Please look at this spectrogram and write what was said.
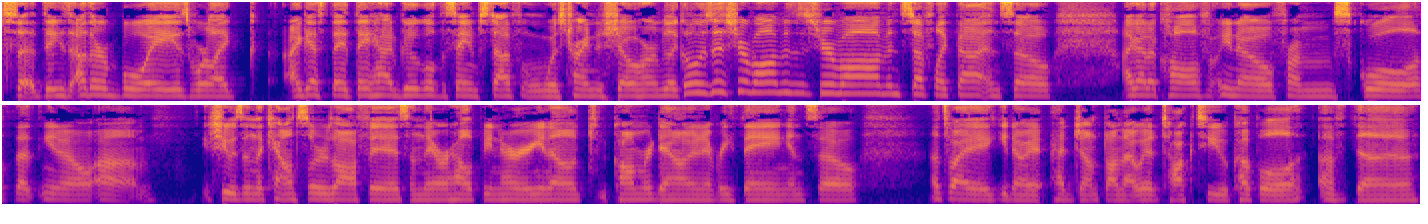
so these other boys were like I guess they they had Googled the same stuff and was trying to show her and be like, "Oh, is this your mom? Is this your mom?" and stuff like that. And so I got a call, you know, from school that you know um, she was in the counselor's office and they were helping her, you know, to calm her down and everything. And so that's why you know I had jumped on that. We had talked to a couple of the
